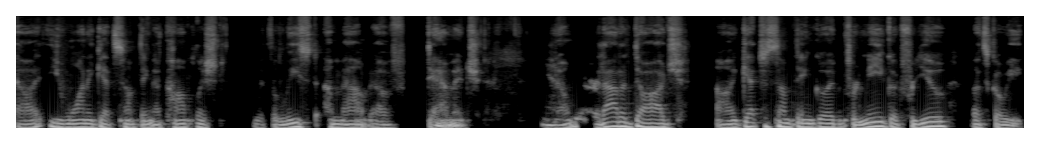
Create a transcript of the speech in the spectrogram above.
uh, you want to get something accomplished with the least amount of damage. You know, get out of Dodge, uh, get to something good for me, good for you. Let's go eat.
